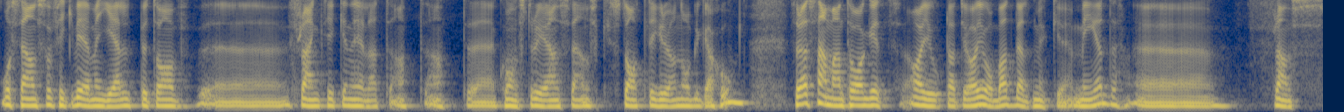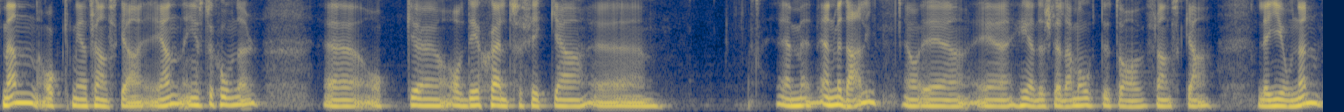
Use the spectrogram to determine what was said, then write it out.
Och sen så fick vi även hjälp av eh, Frankrike när det gäller att, att, att eh, konstruera en svensk statlig grön obligation. Så det här sammantaget har gjort att jag har jobbat väldigt mycket med eh, fransmän och med franska igen, institutioner. Eh, och eh, av det skälet så fick jag eh, en medalj. Jag är, är hedersledamot av franska legionen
